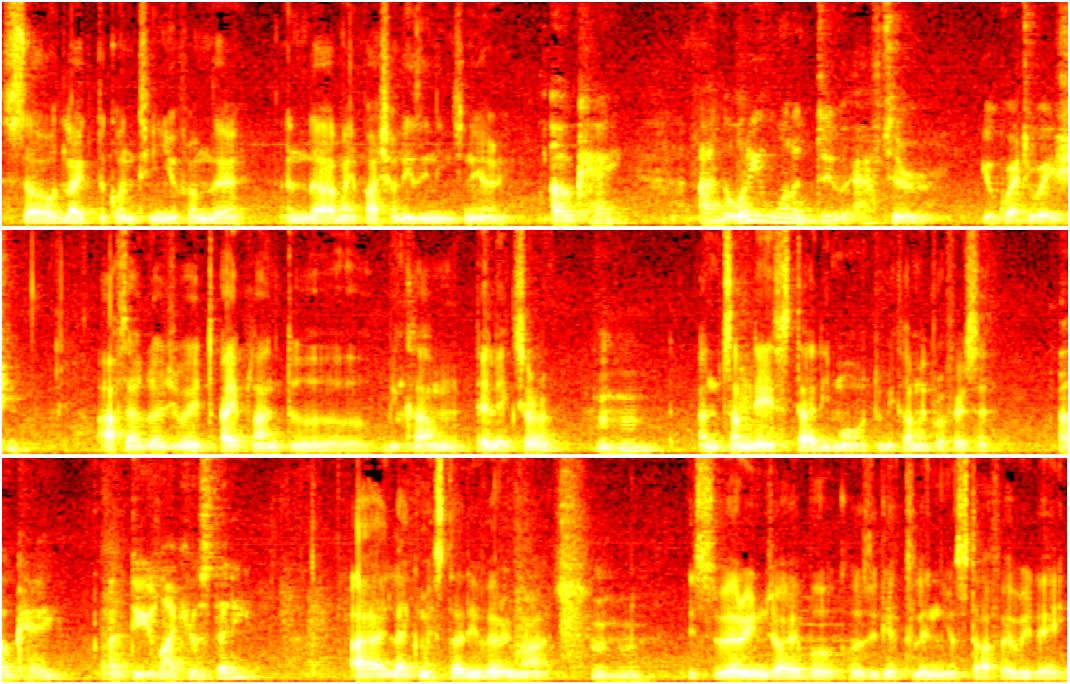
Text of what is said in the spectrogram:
so I would like to continue from there. And uh, my passion is in engineering. Okay. And what do you want to do after your graduation? After I graduate, I plan to become a lecturer Mm-hmm. and someday study more to become a professor. Okay. Uh, do you like your study? I like my study very much. Mm-hmm. It's very enjoyable because you get to learn new stuff every day.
